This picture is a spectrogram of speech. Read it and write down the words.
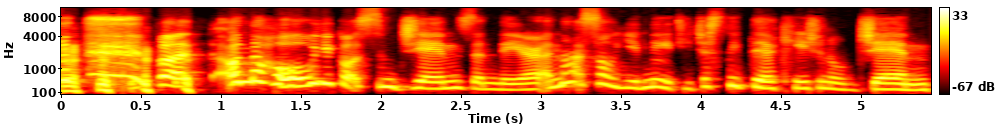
but on the whole, you've got some gems in there, and that's all you need. You just need the occasional gem.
